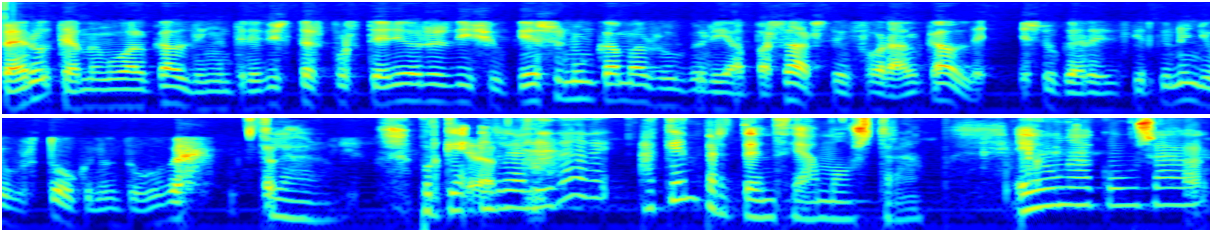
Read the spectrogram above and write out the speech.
Pero tamén o alcalde en entrevistas posteriores dixo que eso nunca máis volvería a pasar se fora alcalde. Eso quere dicir que non lle gustou, que non tuvo ben. Claro, porque en realidade a quen pertence a mostra? É unha cousa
